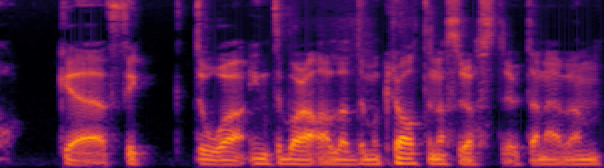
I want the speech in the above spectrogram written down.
och eh, fick då inte bara alla demokraternas röster utan även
